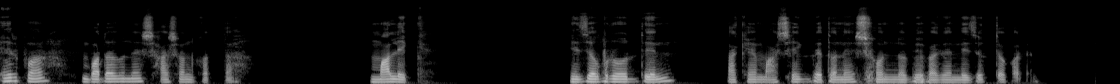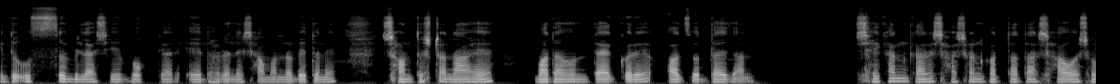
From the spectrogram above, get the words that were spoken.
এরপর বদাউনের শাসনকর্তা মালিক হিজবরউদ্দিন তাকে মাসিক বেতনে সৈন্য বিভাগে নিযুক্ত করেন। কিন্তু উচ্চবিলাসী বখতিয়ার এ ধরনের সামান্য বেতনে সন্তুষ্ট না হয়ে বদাউন ত্যাগ করে অযোধ্যায় যান। সেখানকার শাসনকর্তা তার সাহস ও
